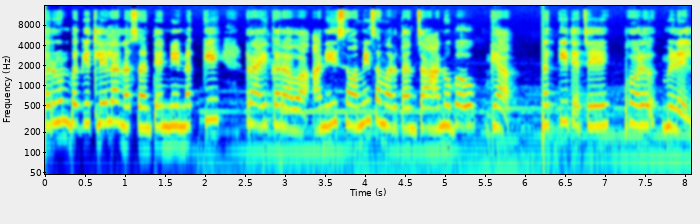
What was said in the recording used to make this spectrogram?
करून बघितलेला नसन त्यांनी नक्की ट्राय करावा आणि स्वामी समर्थांचा अनुभव घ्या. नक्की त्याचे फळ मिळेल.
